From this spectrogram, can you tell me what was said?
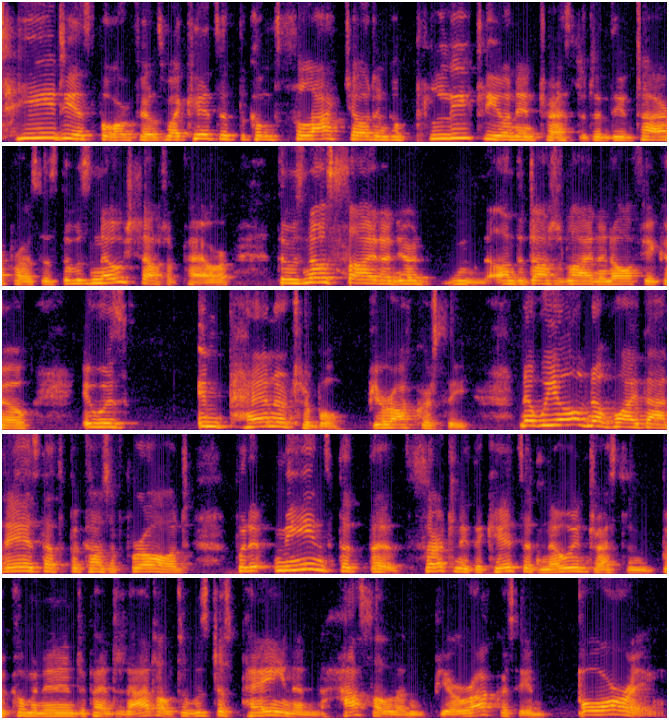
tedious form fills. My kids had become slack jawed and completely uninterested in the entire process. There was no shot of power. There was no sign on your on the dotted line and off you go. It was impenetrable bureaucracy. Now we all know why that is. That's because of fraud. But it means that the certainly the kids had no interest in becoming an independent adult. It was just pain and hassle and bureaucracy and boring.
